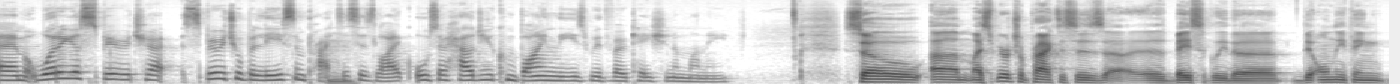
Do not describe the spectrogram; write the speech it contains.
Um, what are your spiritual spiritual beliefs and practices like? Also, how do you combine these with vocation and money? So um, my spiritual practices, uh, basically the the only thing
